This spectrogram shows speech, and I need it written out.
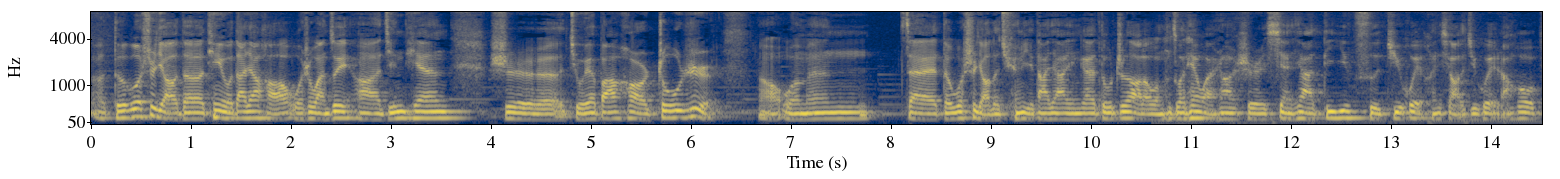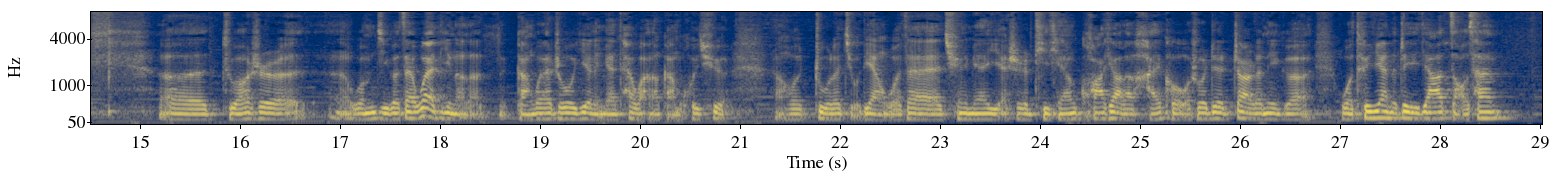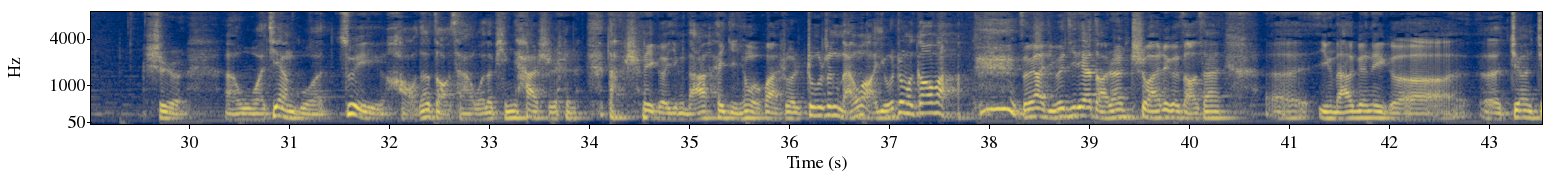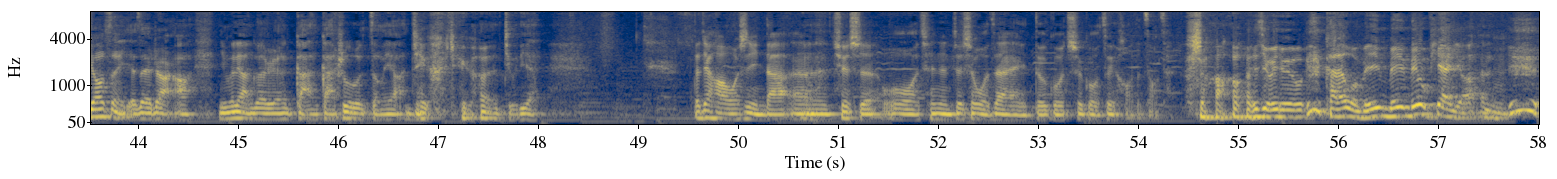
呃，德国视角的听友大家好，我是晚醉啊。今天是九月八号周日啊，我们在德国视角的群里，大家应该都知道了，我们昨天晚上是线下第一次聚会，很小的聚会，然后呃，主要是呃我们几个在外地呢呢，赶过来之后夜里面太晚了，赶不回去，然后住了酒店。我在群里面也是提前夸下了海口，我说这这儿的那个我推荐的这一家早餐。是，呃，我见过最好的早餐。我的评价是，当时那个影达还引用我话说：“终生难忘，有这么高吗？”怎么样？你们今天早上吃完这个早餐，呃，影达跟那个呃江江森也在这儿啊，你们两个人感感受怎么样？这个这个酒店。大家好，我是尹达。嗯，确实，我承认这是我在德国吃过最好的早餐，是吧？有有，看来我没没没有骗你啊。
